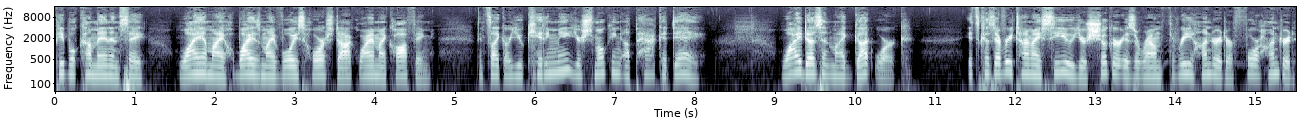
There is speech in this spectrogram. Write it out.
People come in and say, Why am I why is my voice hoarse, doc? Why am I coughing? It's like, are you kidding me? You're smoking a pack a day. Why doesn't my gut work? It's because every time I see you, your sugar is around 300 or 400,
